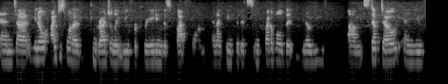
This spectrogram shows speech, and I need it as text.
and uh, you know, I just want to congratulate you for creating this platform. And I think that it's incredible that you know you've um, stepped out and you've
